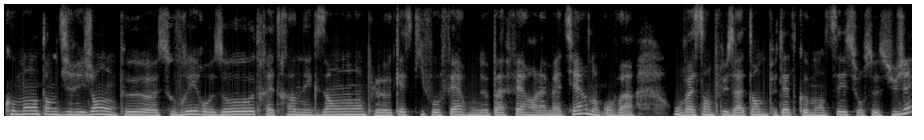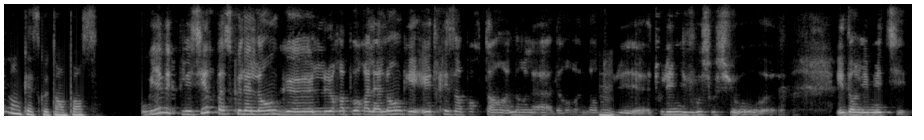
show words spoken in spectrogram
comment en tant que dirigeant on peut euh, s'ouvrir aux autres, être un exemple, qu'est-ce qu'il faut faire ou ne pas faire en la matière. Donc on va, on va sans plus attendre peut-être commencer sur ce sujet. Donc qu'est-ce que tu en penses? Oui, avec plaisir, parce que la langue, euh, le rapport à la langue est, très important hein, dans, mm. tous, les, niveaux sociaux euh, et dans les métiers.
